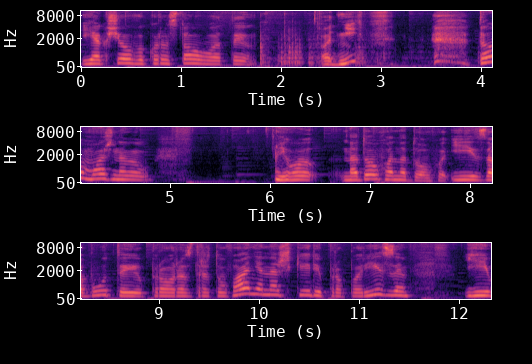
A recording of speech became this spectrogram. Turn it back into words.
і якщо використовувати одній, то можна його надовго-надовго і забути про роздратування на шкірі, про порізи. І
